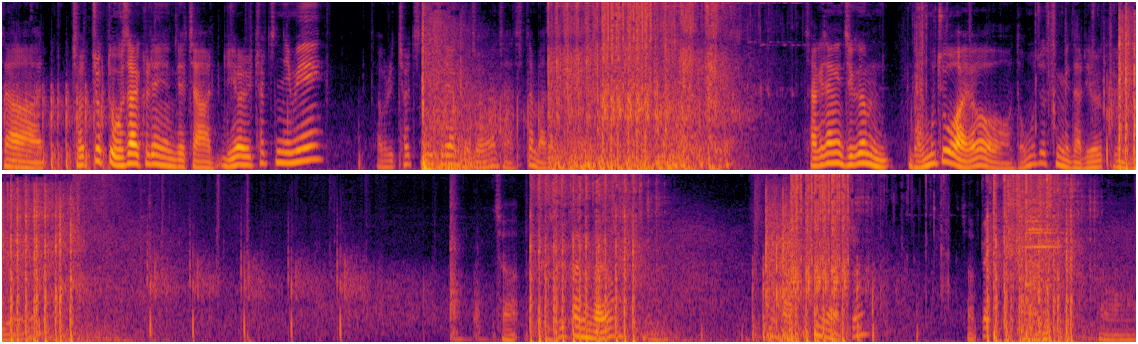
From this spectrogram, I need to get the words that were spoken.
자 저쪽도 오살 클랜인데 자 리얼 철지님이 자 우리 철지님 클랜 보죠. 자 일단 맞아주세요. 자기장이 지금 너무 좋아요. 너무 좋습니다 리얼 클랜 리얼 자 실탄인가요? 아, 실탄인 죠 자, 백. 어,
